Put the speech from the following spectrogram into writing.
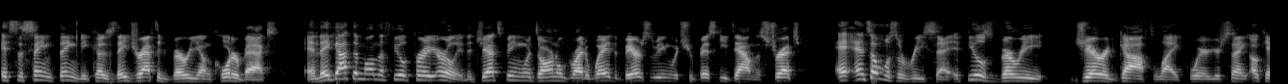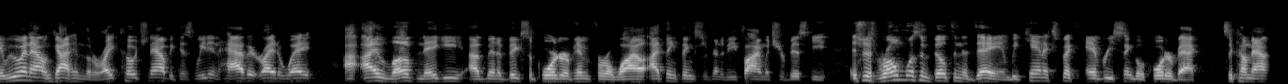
it's the same thing because they drafted very young quarterbacks and they got them on the field pretty early. The Jets being with Darnold right away, the Bears being with Trubisky down the stretch. And, and it's almost a reset. It feels very Jared Goff like, where you're saying, okay, we went out and got him the right coach now because we didn't have it right away. I, I love Nagy. I've been a big supporter of him for a while. I think things are going to be fine with Trubisky. It's just Rome wasn't built in a day, and we can't expect every single quarterback to come out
